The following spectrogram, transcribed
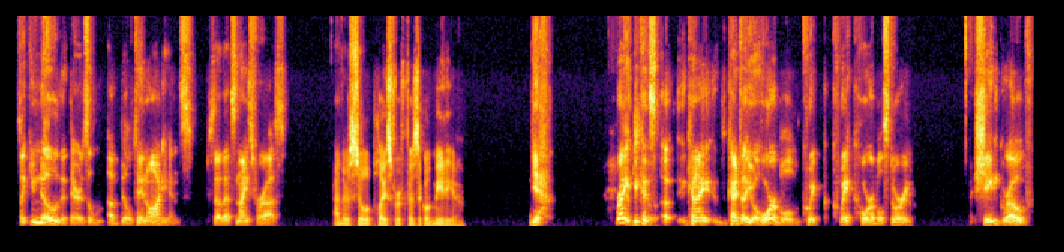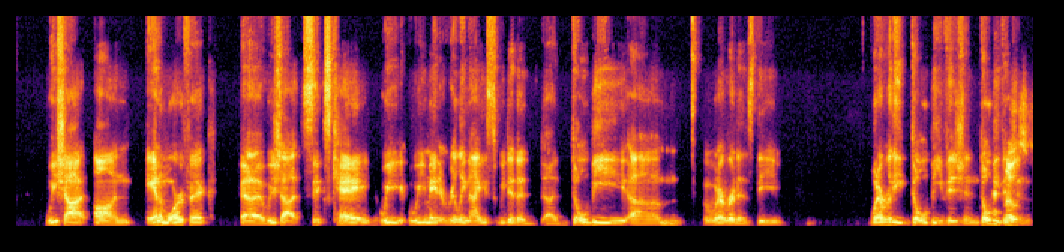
It's like you know that there's a, a built-in audience, so that's nice for us. And there's still a place for physical media. Yeah, right. Because uh, can I can I tell you a horrible, quick, quick, horrible story? Shady Grove, we shot on anamorphic. Uh, we shot 6K. We we made it really nice. We did a, a Dolby, um, whatever it is, the whatever the Dolby Vision, Dolby Atmos? Vision.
